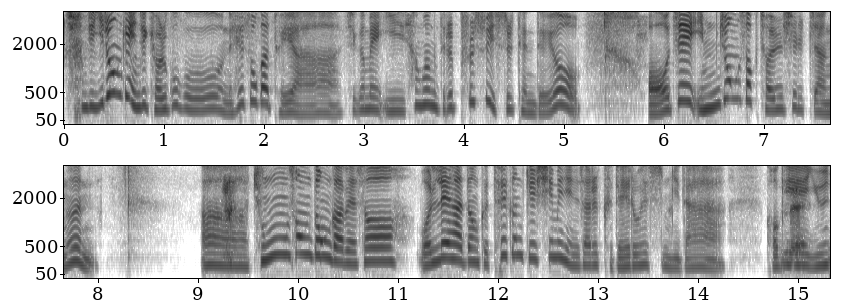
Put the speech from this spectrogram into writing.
참 이런 게 이제 결국은 해소가 돼야 지금의 이 상황들을 풀 수 있을 텐데요. 어제 임종석 전 실장은 아, 중성동갑에서 원래 하던 그 퇴근길 시민 인사를 그대로 했습니다. 거기에 네. 윤,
